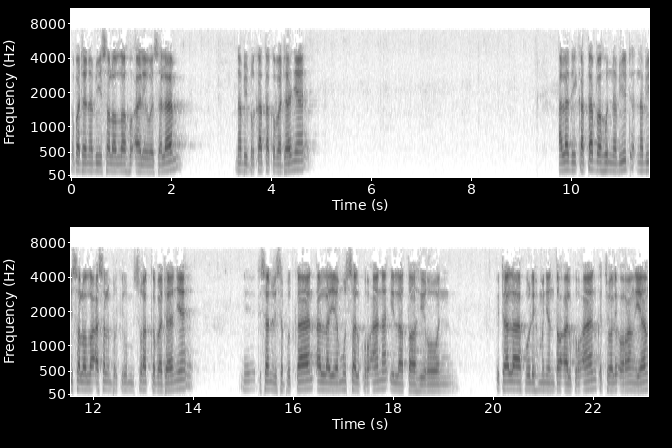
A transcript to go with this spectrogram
kepada Nabi Shallallahu Alaihi Wasallam, Nabi berkata kepadanya, Allah dikata bahwa Nabi Nabi Shallallahu Alaihi Wasallam berkirim surat kepadanya. Di sana disebutkan Allah ya musal Qur'ana illa tahirun tidaklah boleh menyentuh Al-Quran kecuali orang yang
